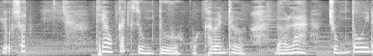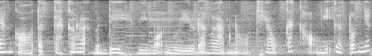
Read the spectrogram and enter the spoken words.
hiệu suất theo cách dùng từ của Carpenter đó là chúng tôi đang có tất cả các loại vấn đề vì mọi người đều đang làm nó theo cách họ nghĩ là tốt nhất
